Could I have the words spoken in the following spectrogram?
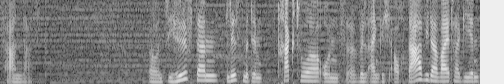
veranlasst. Und sie hilft dann Liz mit dem Traktor und äh, will eigentlich auch da wieder weitergehen.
